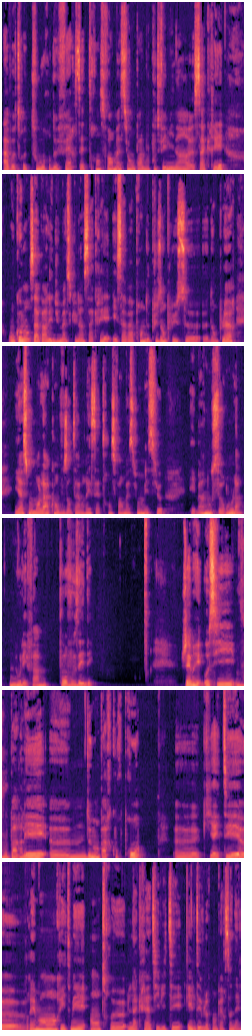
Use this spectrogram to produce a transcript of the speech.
à votre tour de faire cette transformation. On parle beaucoup de féminin euh, sacré. On commence à parler du masculin sacré et ça va prendre de plus en plus euh, euh, d'ampleur. Et à ce moment-là, quand vous entamerez cette transformation, messieurs, eh ben, nous serons là, nous les femmes, pour vous aider. J'aimerais aussi vous parler euh, de mon parcours pro euh, qui a été euh, vraiment rythmé entre la créativité et le développement personnel.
